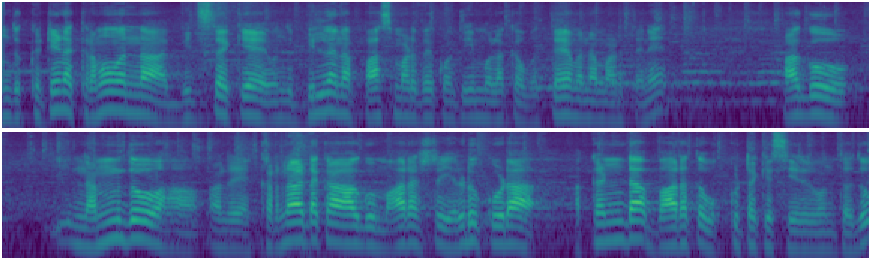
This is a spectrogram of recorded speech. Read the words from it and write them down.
ಒಂದು ಕಠಿಣ ಕ್ರಮವನ್ನು ವಿಧಿಸೋಕ್ಕೆ ಒಂದು ಬಿಲ್ಲನ್ನು ಪಾಸ್ ಮಾಡಬೇಕು ಅಂತ ಈ ಮೂಲಕ ಒತ್ತಾಯವನ್ನು ಮಾಡ್ತೇನೆ. ಹಾಗೂ ನಮ್ಮದು ಅಂದರೆ ಕರ್ನಾಟಕ ಹಾಗೂ ಮಹಾರಾಷ್ಟ್ರ ಎರಡೂ ಕೂಡ ಅಖಂಡ ಭಾರತ ಒಕ್ಕೂಟಕ್ಕೆ ಸೇರಿರುವಂಥದ್ದು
